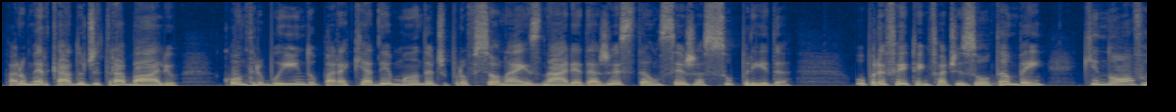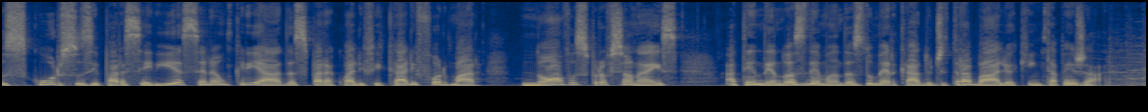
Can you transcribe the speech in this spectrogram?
para o mercado de trabalho, contribuindo para que a demanda de profissionais na área da gestão seja suprida. O prefeito enfatizou também que novos cursos e parcerias serão criadas para qualificar e formar novos profissionais, atendendo às demandas do mercado de trabalho aqui em Tapejara.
